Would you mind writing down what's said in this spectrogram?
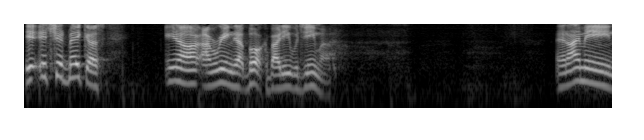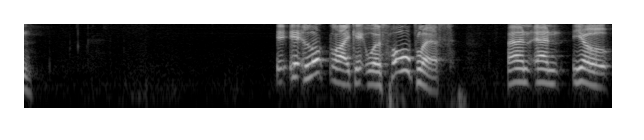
It, it should make us, you know, I'm reading that book about Iwo Jima. And I mean, it, it looked like it was hopeless. And, and, you know,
